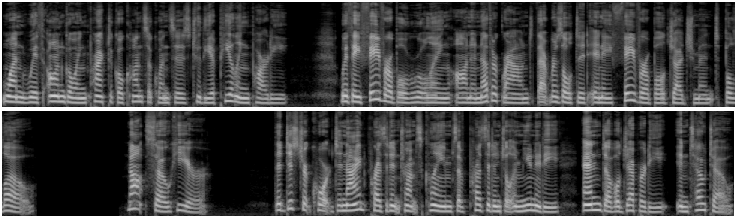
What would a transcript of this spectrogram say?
one with ongoing practical consequences to the appealing party, with a favorable ruling on another ground that resulted in a favorable judgment below. Not so here. The district court denied President Trump's claims of presidential immunity and double jeopardy in toto,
